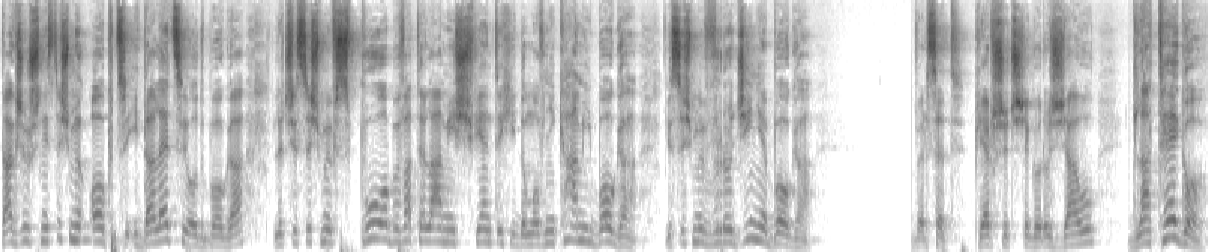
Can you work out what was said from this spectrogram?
także już nie jesteśmy obcy i dalecy od Boga, lecz jesteśmy współobywatelami świętych i domownikami Boga. Jesteśmy w rodzinie Boga. Werset pierwszy trzeciego rozdziału. Dlatego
